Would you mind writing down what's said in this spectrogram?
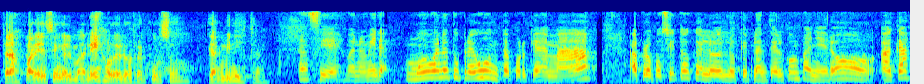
transparencia en el manejo de los recursos que administran? Así es, bueno, mira, muy buena tu pregunta, porque además, a propósito que lo, lo que plantea el compañero acá,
